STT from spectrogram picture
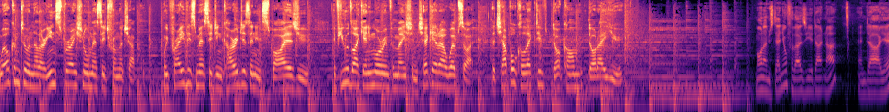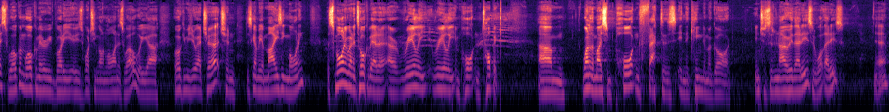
Welcome to another inspirational message from the chapel. We pray this message encourages and inspires you. If you would like any more information, check out our website, thechapelcollective.com.au. My name's Daniel, for those of you who don't know. And uh, yes, welcome. Welcome everybody who's watching online as well. We uh, welcome you to our church, and it's going to be an amazing morning. This morning, we're going to talk about a, a really, really important topic. Um, one of the most important factors in the kingdom of God. Interested to know who that is or what that is? Yeah?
